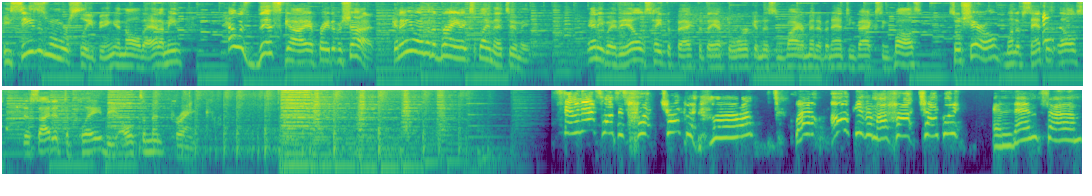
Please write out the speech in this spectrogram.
He sees us when we're sleeping and all that. I mean, how is this guy afraid of a shot? Can anyone with a brain explain that to me? Anyway, the elves hate the fact that they have to work in this environment of an anti vaxxing boss, so Cheryl, one of Santa's elves, decided to play the ultimate prank. And then some.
